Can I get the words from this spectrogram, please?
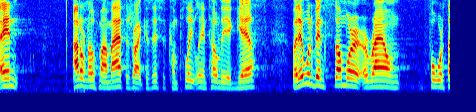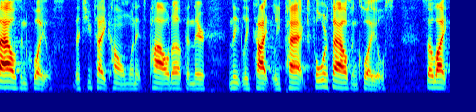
And I don't know if my math is right because this is completely and totally a guess, but it would have been somewhere around 4,000 quails that you take home when it's piled up and they're neatly, tightly packed. 4,000 quails. So, like,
